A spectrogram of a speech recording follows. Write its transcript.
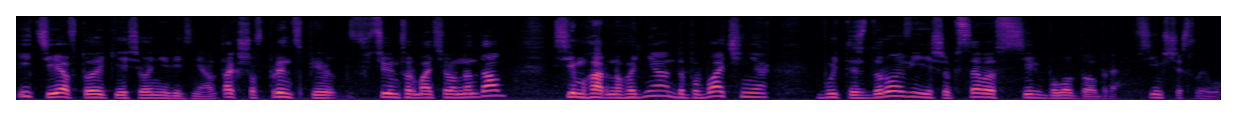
І ці авто, які я сьогодні відзняв. Так що, в принципі, всю інформацію вам надав. Всім гарного дня, до побачення, будьте здорові і щоб все у вас всіх було добре. Всім щасливо!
